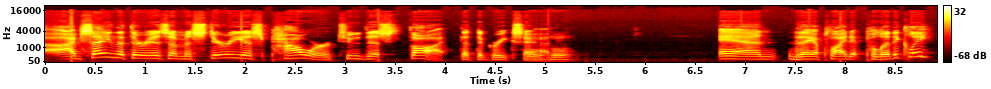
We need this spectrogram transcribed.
I'm saying that there is a mysterious power to this thought that the Greeks had, Mhm. and they applied it politically.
